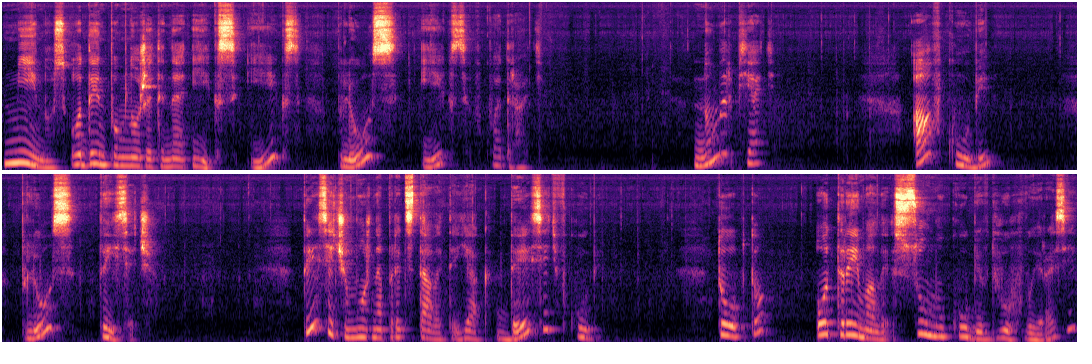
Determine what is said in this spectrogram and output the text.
мінус 1 помножити на х плюс х в квадраті. Номер 5. А в кубі плюс 1000. Тисячу можна представити як 10 в кубі. Тобто отримали суму кубів двох виразів,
